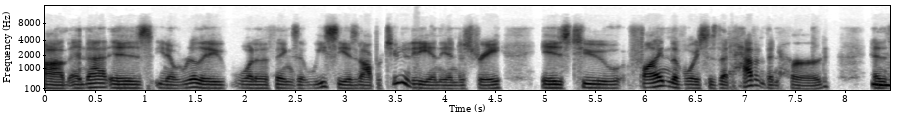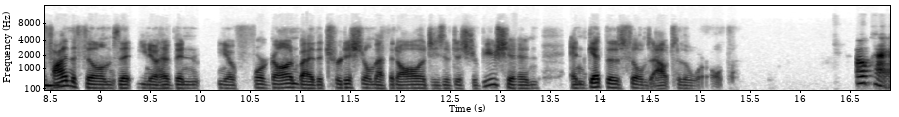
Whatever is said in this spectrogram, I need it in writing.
Um, and that is, you know, really one of the things that we see as an opportunity in the industry is to find the voices that haven't been heard and mm-hmm. find the films that, you know, have been, you know, foregone by the traditional methodologies of distribution and get those films out to the world. Okay.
